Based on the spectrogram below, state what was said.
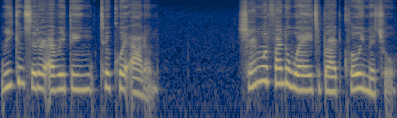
reconsider everything to acquit Adam. Sharon would find a way to bribe Chloe Mitchell.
